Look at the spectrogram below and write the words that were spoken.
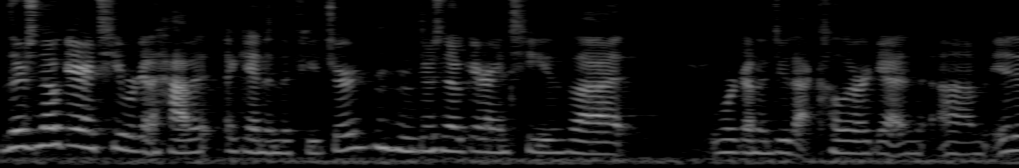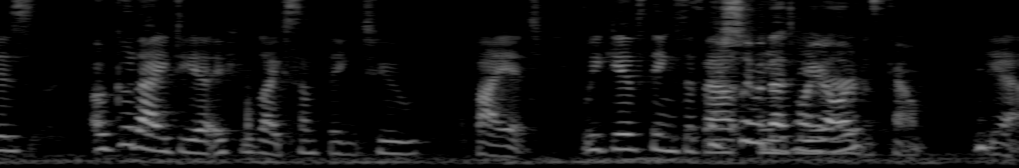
there's no guarantee we're gonna have it again in the future. Mhm. There's no guarantee that we're gonna do that color again. Um, it is a good idea if you like something to buy it. We give things about Especially with a that twenty dollar year. discount. Yeah,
